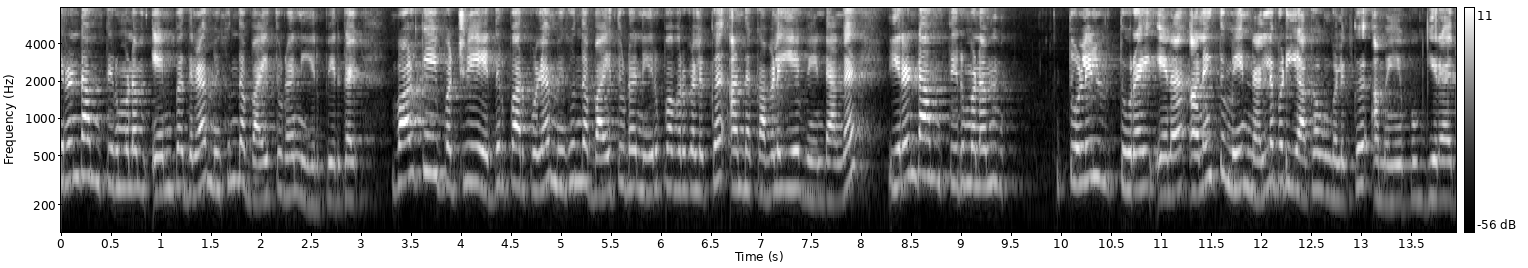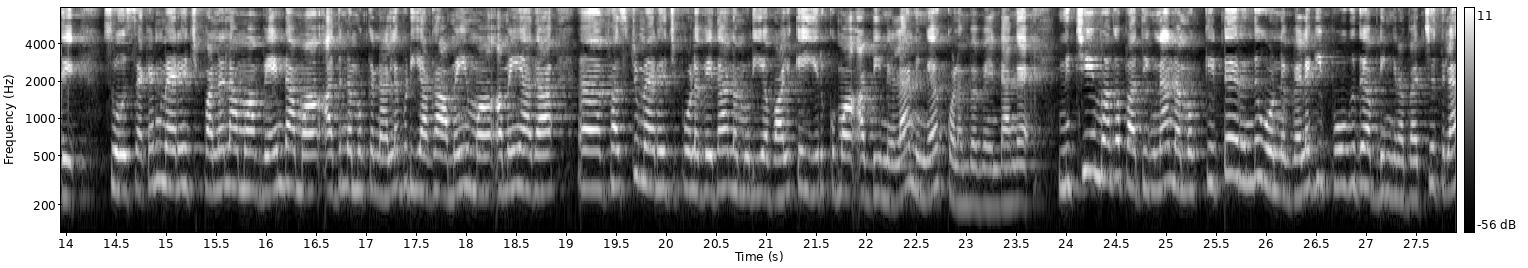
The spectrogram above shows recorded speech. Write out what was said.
இரண்டாம் திருமணம் என்பதில் மிகுந்த பயத்துடன் இருப்பீர்கள். வாழ்க்கையை பற்றிய எதிர்பார்ப்புல மிகுந்த பயத்துடன் இருப்பவர்களுக்கு அந்த கவலையே வேண்டாங்க. இரண்டாம் திருமணம் தொழில்துறை என அனைத்துமே நல்லபடியாக உங்களுக்கு அமைய போகிறது. ஸோ செகண்ட் மேரேஜ் பண்ணலாமா வேண்டாமா? அது நமக்கு நல்லபடியாக அமையுமா அமையாதா? ஃபர்ஸ்ட் மேரேஜ் போலவே தான் நம்முடைய வாழ்க்கை இருக்குமா அப்படின்னுலாம் நீங்கள் குழம்ப வேண்டாங்க. நிச்சயமாக பார்த்தீங்கன்னா நம்ம கிட்ட இருந்து ஒன்று விலகி போகுது அப்படிங்கிற பட்சத்தில்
